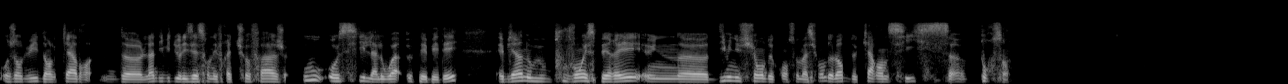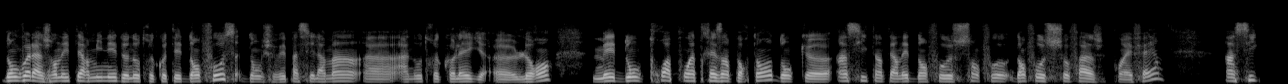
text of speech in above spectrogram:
aujourd'hui dans le cadre de l'individualisation des frais de chauffage ou aussi la loi EPBD, eh bien, nous pouvons espérer une euh, diminution de consommation de l'ordre de 46%. Donc voilà, j'en ai terminé de notre côté d'Enfos. Donc je vais passer la main à, notre collègue euh, Laurent. Mais donc trois points très importants. Donc euh, un site internet d'enfoschauffage.fr, un site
